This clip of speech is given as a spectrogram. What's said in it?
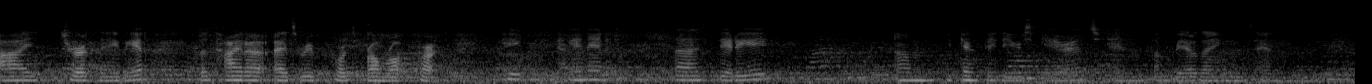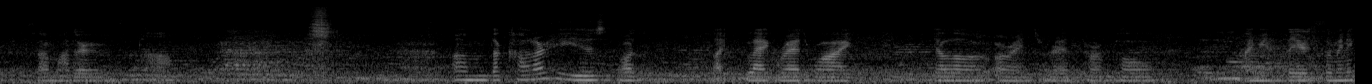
by Stuart Davis. The title is Report from Rockport. He painted the city. Um, you can see there's garage and some buildings and some other stuff. Um, the color he used was like black, red, white, yellow, orange, red, purple. I mean, there's so many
